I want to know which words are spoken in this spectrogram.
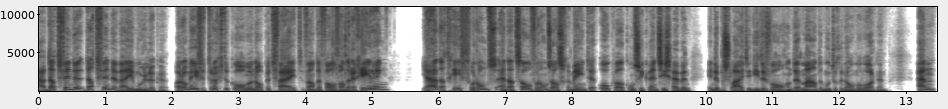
Nou, dat vinden, dat vinden wij een moeilijke. Maar om even terug te komen op het feit van de val van de regering. Ja, dat geeft voor ons en dat zal voor ons als gemeente ook wel consequenties hebben in de besluiten die er volgende maanden moeten genomen worden. En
